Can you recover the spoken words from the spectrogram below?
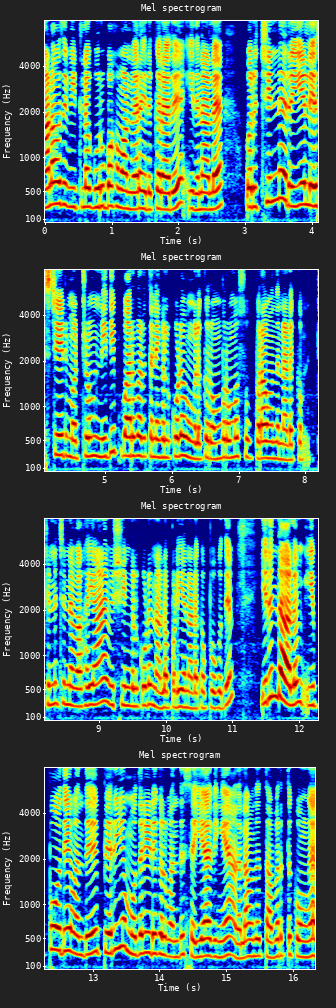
நாலாவது வீட்டில் குரு பகவான் வேறு இருக்கிறாரு. இதனால் ஒரு சின்ன ரியல் எஸ்டேட் மற்றும் நிதி பரிவர்த்தனைகள் கூட உங்களுக்கு ரொம்ப ரொம்ப சூப்பராக வந்து நடக்கும். சின்ன சின்ன வகையான விஷயங்கள் கூட நல்லபடியாக நடக்க போகுது. இருந்தாலும் இப்போதே வந்து பெரிய முதலீடுகள் வந்து செய்யாதீங்க. அதெல்லாம் வந்து தவிர்த்துக்கோங்க.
